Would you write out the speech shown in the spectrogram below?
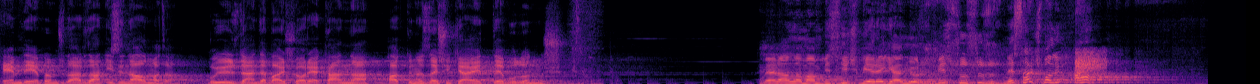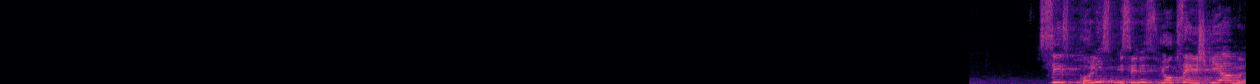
Hem de yapımcılardan izin almadan. Bu yüzden de Bay Şorya Kanna hakkınızda şikayette bulunmuş. Ben anlamam biz hiçbir yere gelmiyoruz. Biz susuzuz. Ne saçmalıyor? Ah! Siz polis misiniz yoksa eşkıya mı?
